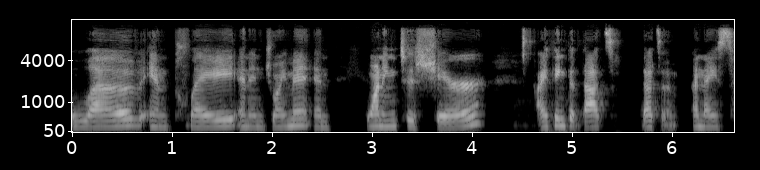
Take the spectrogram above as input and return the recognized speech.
love and play and enjoyment and wanting to share i think that that's that's a, a nice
